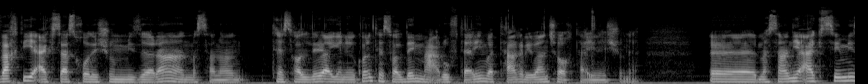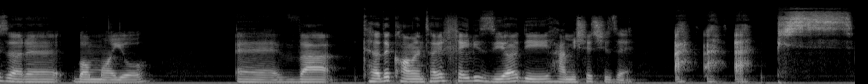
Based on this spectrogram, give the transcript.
وقتی عکس از خودشون می‌ذارن مثلا تسالده اگه نگاه کنید تسالده معروف ترین و تقریبا چاق ترینشونه مثلا یه عکسی می‌ذاره با مایو و تعداد کامنت های خیلی زیادی همیشه چیزه. اه اه اه پیس.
